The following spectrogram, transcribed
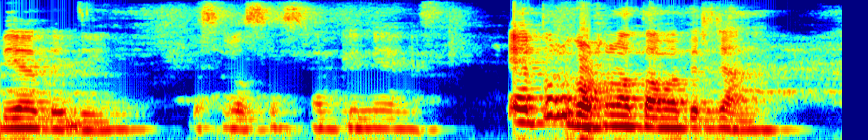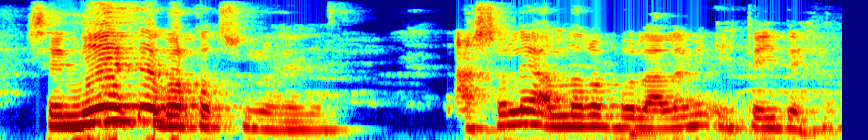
দেয়া রসুলকে নিয়ে গেছে। এরপর ঘটনা তো আমাদের জানা। সে নিয়েছে, বরকত শুরু হয়ে গেছে। আসলে আল্লাহ রব্বুল আলমী এটাই দেখেন।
